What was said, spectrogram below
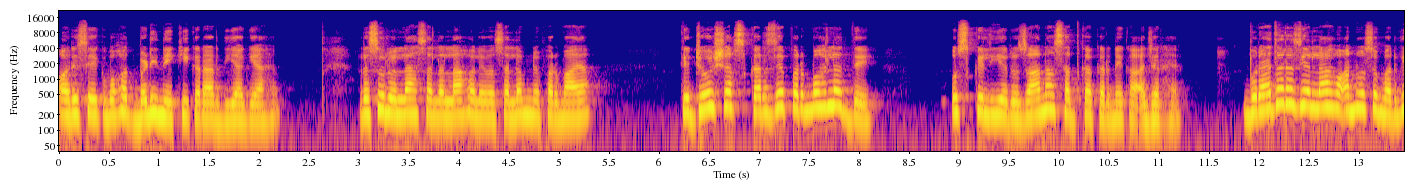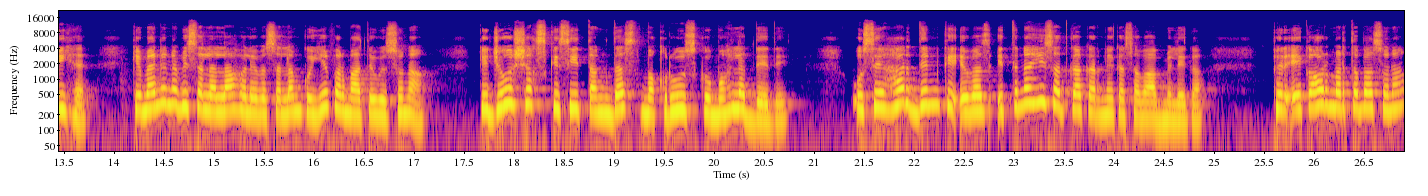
और इसे एक बहुत बड़ी नेकी करार दिया गया है। रसूलुल्लाह सल्लल्लाहु अलैहि वसल्लम ने फरमाया कि जो शख्स कर्जे पर मोहलत दे, उसके लिए रोज़ाना सदका करने का अजर है। बुरैदा रज़ी अल्लाह अनहु से मरवी है कि मैंने नबी सल्लल्लाहु अलैहि वसल्लम को यह फरमाते हुए सुना कि जो शख्स किसी तंगदस्त मकरूज को मोहलत दे दे, उसे हर दिन के इवज इतना ही सदका करने का सवाब मिलेगा। फिर एक और मरतबा सुना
